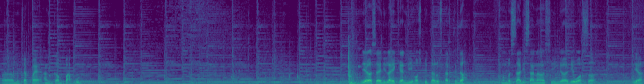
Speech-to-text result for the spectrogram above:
uh, mencapai angka 40. Ya, saya dilahirkan di Hospital Ustaz Kedah. Membesar di sana sehingga dewasa. Ya,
